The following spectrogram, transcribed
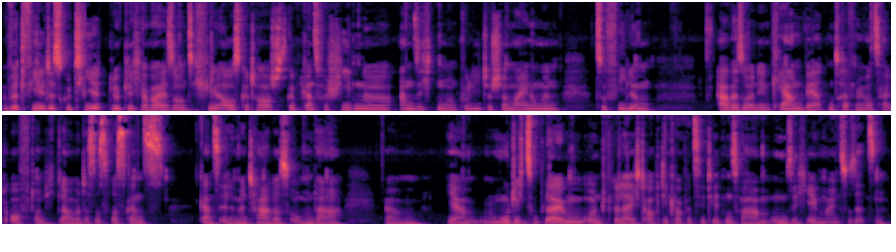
wird viel diskutiert, glücklicherweise, und sich viel ausgetauscht. Es gibt ganz verschiedene Ansichten und politische Meinungen zu vielem. Aber so in den Kernwerten treffen wir uns halt oft. Und ich glaube, das ist was ganz, ganz Elementares, um da ähm, ja, mutig zu bleiben und vielleicht auch die Kapazitäten zu haben, um sich eben einzusetzen.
